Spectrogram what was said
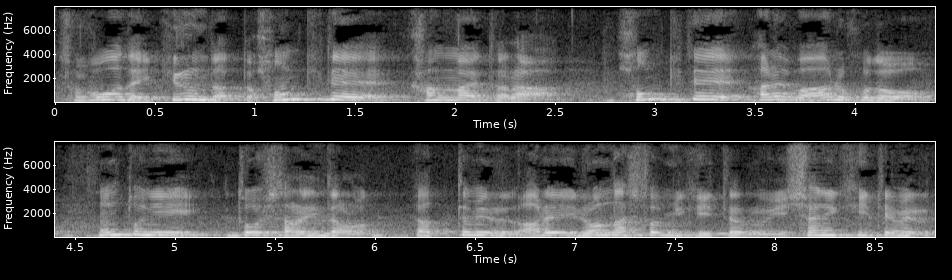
そこまで生きるんだって本気で考えたら本気であればあるほど本当にどうしたらいいんだろうやってみる。あれいろんな人に聞いてる。医者に聞いてみる。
